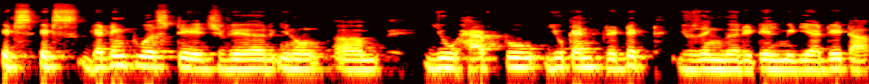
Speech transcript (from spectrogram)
it's it's getting to a stage where you know um, you have to you can predict using the retail media data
